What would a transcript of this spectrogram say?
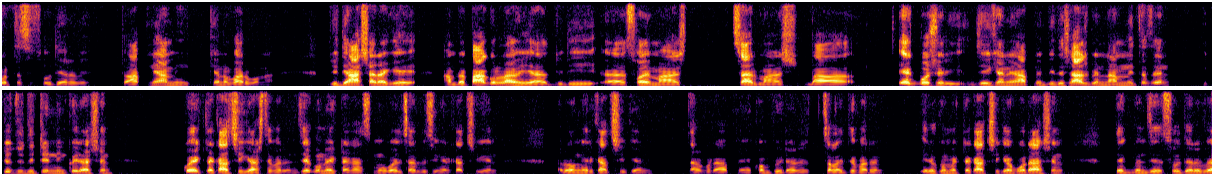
করতেছে সৌদি আরবে তো আপনি, আমি কেন পারব না? যদি আসার আগে আমরা পাগল না হইয়া যদি ছয় মাস, চার মাস বা এক বছরই যেখানে আপনি বিদেশে আসবেন, নাম নিতেছেন, একটু যদি ট্রেনিং করে আসেন, কয়েকটা কাজ শিখে আসতে পারেন। যে কোনো একটা কাজ মোবাইল সার্ভিসিং এর কাজ শিখেন, রঙের কাজ শিখেন, তারপরে আপনি কম্পিউটার চালাইতে পারেন। এরকম একটা কাজ শিখে পরে আসেন, দেখবেন যে সৌদি আরবে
